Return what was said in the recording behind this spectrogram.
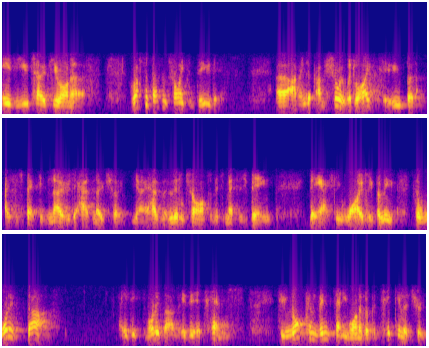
is utopia on earth. Russia doesn't try to do this. Uh, I mean, look, I'm sure it would like to, but I suspect it knows it has no, ch- you know, it has little chance of its message being being actually widely believed. So what it does, it, what it does is it attempts to not convince anyone of a particular truth,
